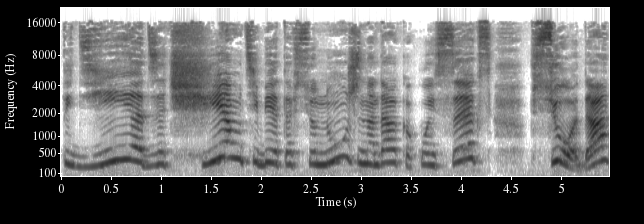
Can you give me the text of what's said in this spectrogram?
ты дед, зачем тебе это все нужно, да, какой секс, все, да,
